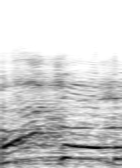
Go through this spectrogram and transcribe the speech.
Aqui.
